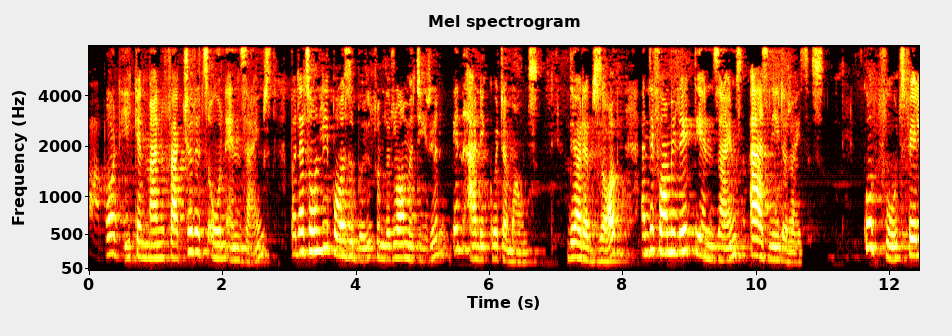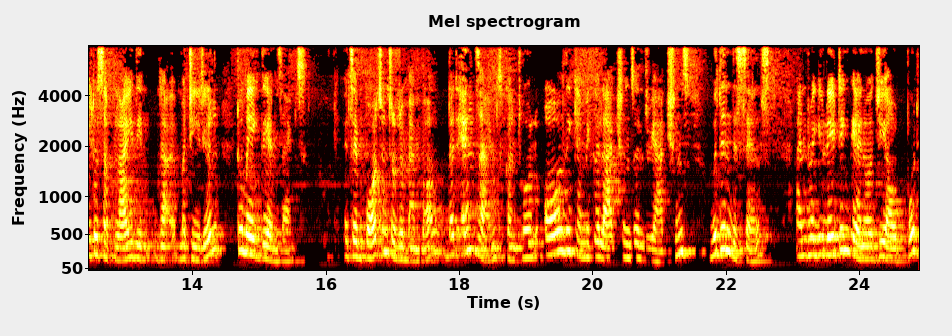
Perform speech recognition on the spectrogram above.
Our body can manufacture its own enzymes, but that's only possible from the raw material in adequate amounts. They are absorbed and they formulate the enzymes as need arises. Cooked foods fail to supply the material to make the enzymes. It's important to remember that enzymes control all the chemical actions and reactions within the cells and regulating the energy output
